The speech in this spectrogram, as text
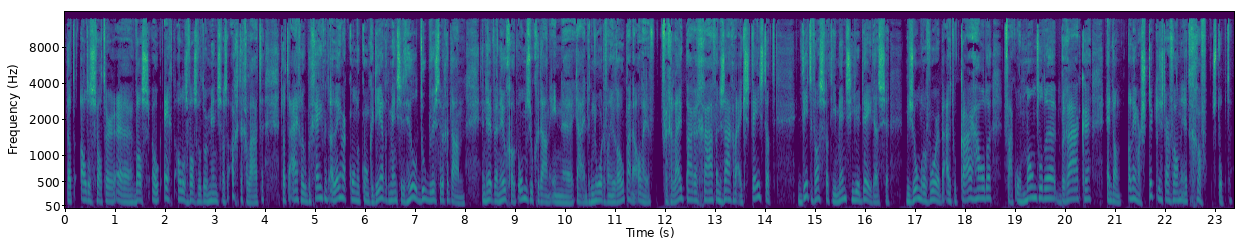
dat alles wat er uh, was, ook echt alles was wat door mensen was achtergelaten... dat eigenlijk op een gegeven moment alleen maar konden concluderen... dat mensen dit heel doelbewust hebben gedaan. En hebben we een heel groot onderzoek gedaan in, uh, ja, in het noorden van Europa... naar allerlei vergelijkbare graven. En zagen we eigenlijk steeds dat dit was wat die mensen hier deden. Dat ze bijzondere voorwerpen uit elkaar haalden, vaak ontmantelden, braken... en dan alleen maar stukjes daarvan in het graf stopten.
